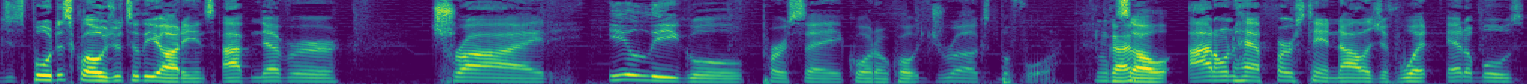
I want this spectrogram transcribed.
Just full disclosure to the audience, I've never tried illegal per se, quote unquote, drugs before. Okay. So I don't have firsthand knowledge of what edibles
